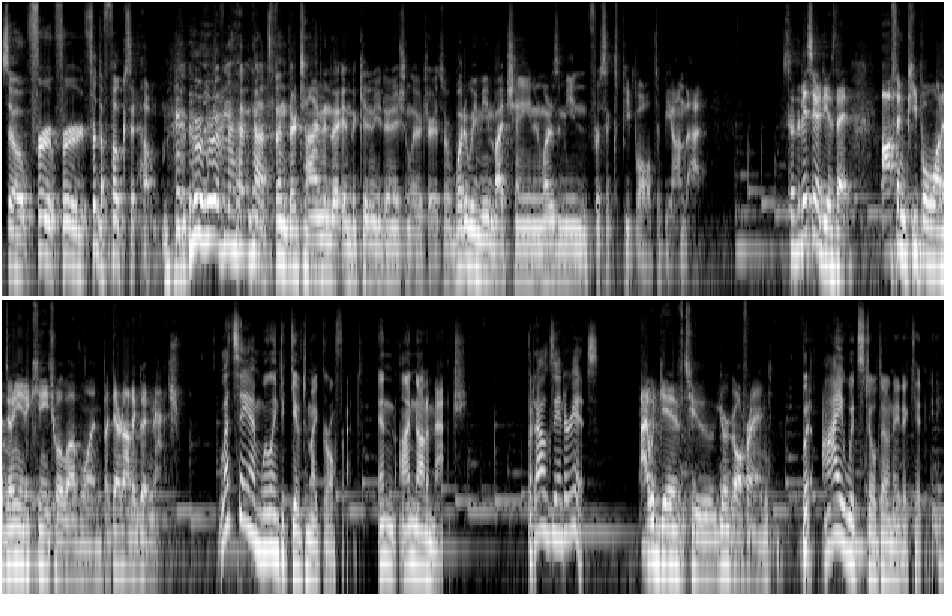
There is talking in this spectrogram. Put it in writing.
So for for for the folks at home who have not, not spent their time in the in the kidney donation literature, so what do we mean by chain, and what does it mean for six people to be on that? So the basic idea is that often people want to donate a kidney to a loved one, but they're not a good match. Let's say I'm willing to give to my girlfriend, and I'm not a match. But Alexander is. I would give to your girlfriend. But I would still donate a kidney.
